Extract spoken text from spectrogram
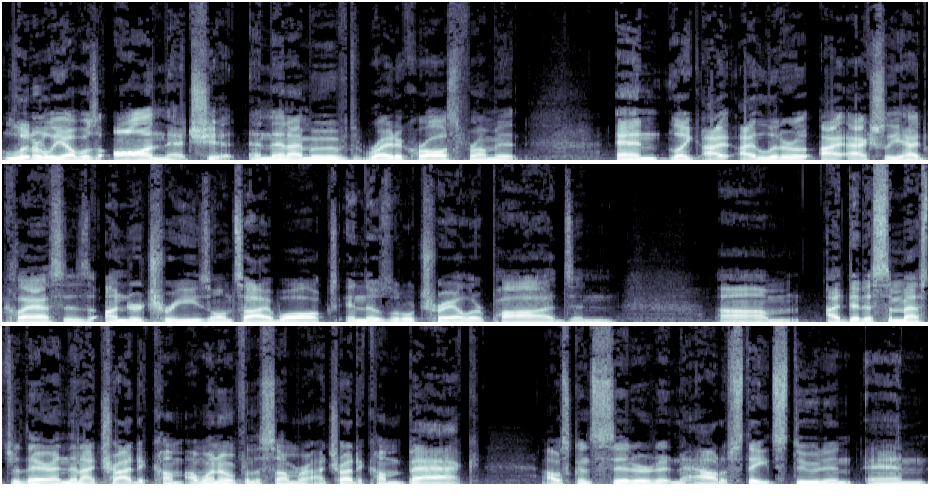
Literally, I was on that shit, and then I moved right across from it. And like I, I literally, I actually had classes under trees on sidewalks in those little trailer pods, and um, I did a semester there. And then I tried to come. I went home for the summer. I tried to come back. I was considered an out of state student, and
